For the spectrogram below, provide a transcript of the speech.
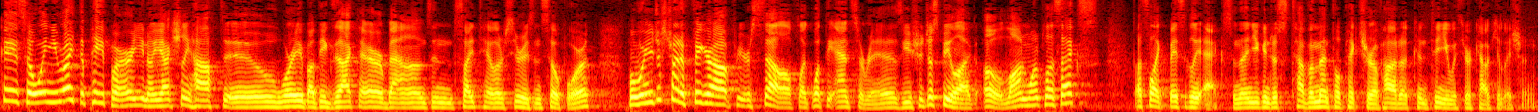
Okay, so when you write the paper, you know, you actually have to worry about the exact error bounds and cite Taylor series and so forth. But when you're just trying to figure out for yourself like what the answer is, you should just be like, oh, ln 1 plus x, that's like basically x. And then you can just have a mental picture of how to continue with your calculation.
